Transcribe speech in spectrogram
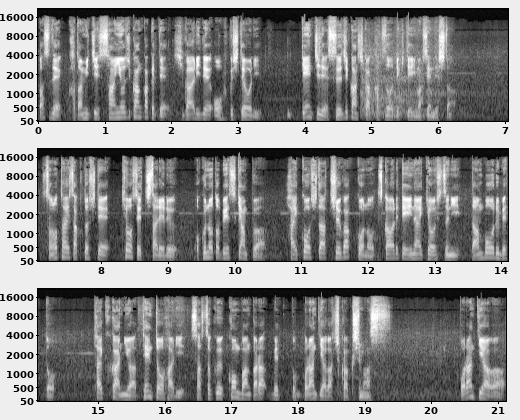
バスで片道3、4時間かけて日帰りで往復しており、現地で数時間しか活動できていませんでした。その対策として、今日設置される奥能登ベースキャンプは、廃校した中学校の使われていない教室に段ボールベッド、体育館にはテントを張り、早速今晩から別途、ボランティアが宿泊します。ボランティアは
